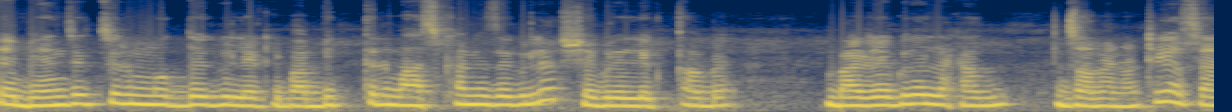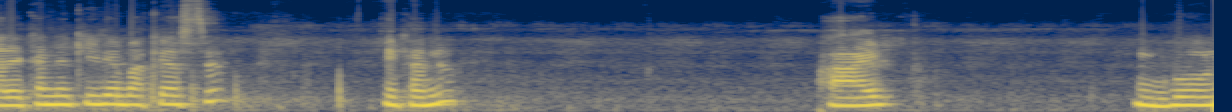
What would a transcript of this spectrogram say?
এই বেঞ্চের মধ্যে গুলো কি? বা বৃত্তের মাঝখানে যেগুলো, সেগুলি লিখতে হবে। বাইরেগুলো লেখা যাবে না, ঠিক আছে? আর এখানে কি বাকি আছে? এখানে ফাইভ গুণ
